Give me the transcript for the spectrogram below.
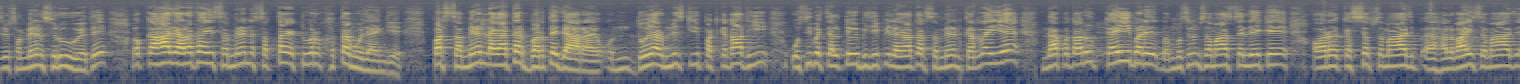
जो सम्मेलन शुरू हुए थे और कहा जा रहा था ये सम्मेलन सत्ताईस अक्टूबर को खत्म हो जाएँगे पर सम्मेलन लगातार बढ़ते जा रहा है। दो हज़ार उन्नीस की जो पटकथा थी उसी पर चलते हुए बीजेपी लगातार सम्मेलन कर रही है। मैं आपको बता दूँ कई बड़े मुस्लिम समाज से लेके और कश्यप समाज हलवाई समाज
